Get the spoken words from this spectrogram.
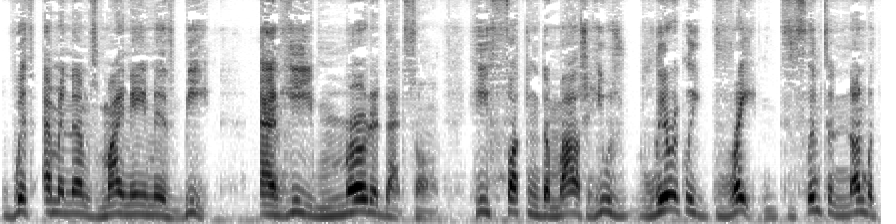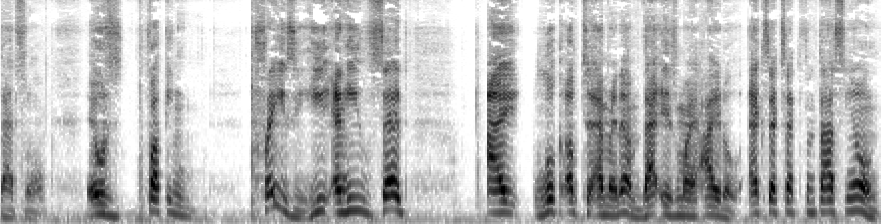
with Eminem's "My Name Is" beat, and he murdered that song. He fucking demolished it. He was lyrically great, slim to none with that song. It was fucking crazy. He and he said, I look up to Eminem. That is my idol. XXXTentacion,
